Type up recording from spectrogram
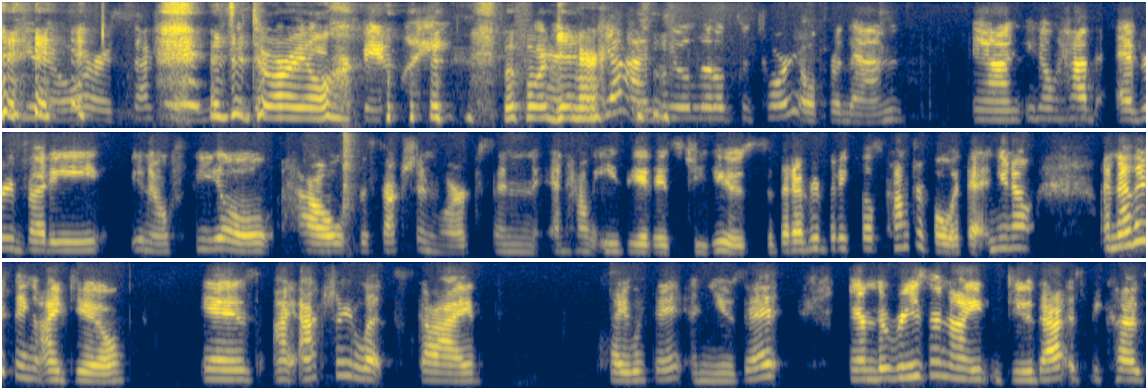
you know, or a A with everybody in tutorial. family. Before and, dinner. Yeah, and do a little tutorial for them and you know have everybody you know feel how the suction works and and how easy it is to use so that everybody feels comfortable with it and you know another thing i do is i actually let sky play with it and use it and the reason i do that is because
